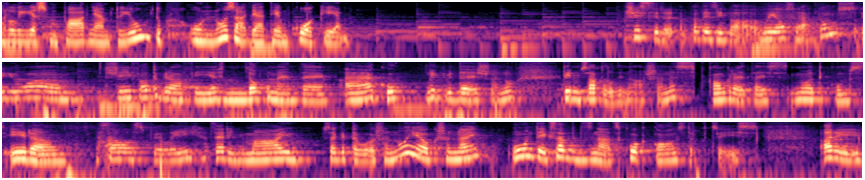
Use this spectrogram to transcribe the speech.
ar liesmu pārņemtu jumtu un nozāģētiem kokiem. Šis ir patiesībā liels retums, jo šī fotografija dokumentē ēku likvidēšanu pirms apludināšanas. Konkrētais notikums ir um, salaspēlī ceriņu māju sagatavošana nojaukšanai un tiek sadedzināts koka konstrukcijas. Arī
